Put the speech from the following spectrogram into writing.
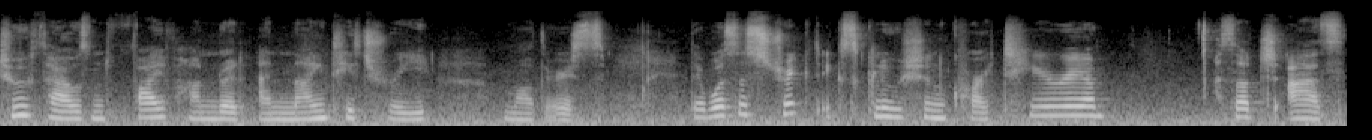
2,593 mothers. There was a strict exclusion criteria such as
